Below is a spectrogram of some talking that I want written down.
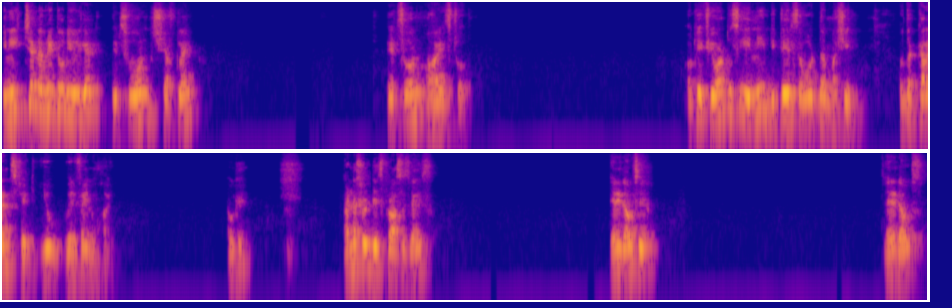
in each and every tool, you will get its own chef client, its own Ohai store. Okay, if you want to see any details about the machine of the current state, you verify in Ohai. Okay. Understood this process, guys? Any doubts here? Any doubts?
